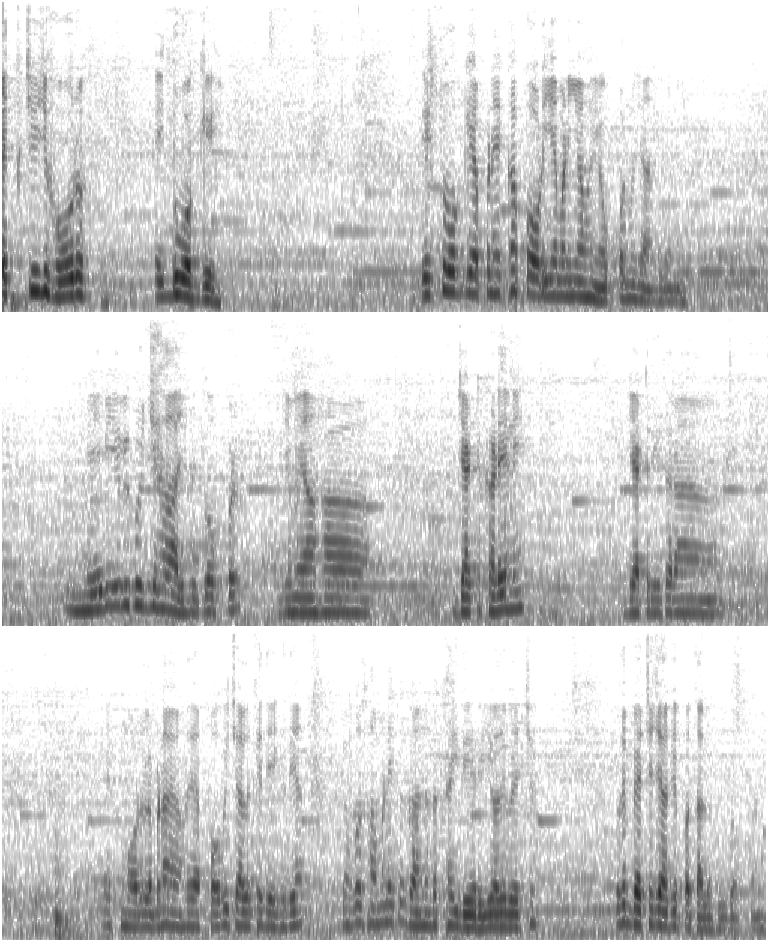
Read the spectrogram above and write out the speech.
ਇੱਕ ਚੀਜ਼ ਹੋਰ ਇਦੋਂ ਅੱਗੇ। ਇਸ ਤੋਂ ਅੱਗੇ ਆਪਣੇ ਇੱਕ ਪੌੜੀਆਂ ਬਣੀਆਂ ਹੋਈਆਂ, ਉੱਪਰ ਨੂੰ ਜਾਂਦੀਆਂ ਨੇ। ਮੇਬੀ ਇਹ ਵੀ ਕੋਈ ਜਹਾਜ਼ ਹੋਊਗਾ ਉੱਪਰ। ਜਿਵੇਂ ਆਹ ਜੈਟ ਖੜੇ ਨੇ। ਜੈਟ ਦੀ ਤਰ੍ਹਾਂ ਇੱਕ ਮਾਡਲ ਬਣਾਇਆ ਹੋਇਆ, ਆਪਾਂ ਉਹ ਵੀ ਚੱਲ ਕੇ ਦੇਖਦੇ ਹਾਂ। ਕਿਉਂਕਿ ਉਹ ਸਾਹਮਣੇ ਇੱਕ ਗਨ ਦਿਖਾਈ ਦੇ ਰਹੀ ਹੈ ਉਹਦੇ ਵਿੱਚ। ਉਹਦੇ ਵਿੱਚ ਜਾ ਕੇ ਪਤਾ ਲੱਗੂਗਾ ਆਪਾਂ ਨੂੰ।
